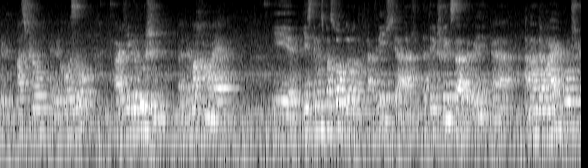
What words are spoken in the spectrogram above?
the astral, and the causal, are the illusion, uh, the Mahamaya. И если мы способны вот отречься, от- отрешиться от этой э, анандамая коши,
